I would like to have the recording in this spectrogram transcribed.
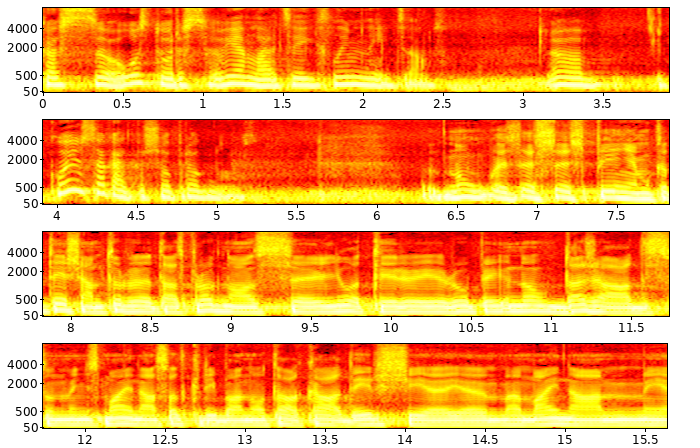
kas uzturas vienlaicīgi slimnīcās. Ko jūs sakāt par šo prognozi? Nu, es, es, es pieņemu, ka tiešām tur tās prognozes ļoti ir rūpīgi, nu, dažādas un viņas mainās atkarībā no tā, kādi ir šie maināmie,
